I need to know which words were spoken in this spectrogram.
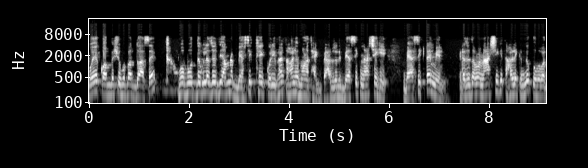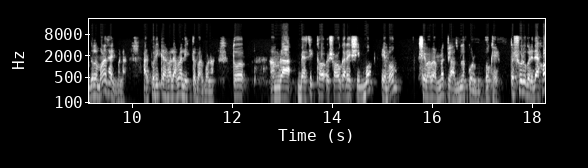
বইয়ে কম বেশি উপপাদ্য আছে। উপপাদ্যগুলো যদি আমরা বেসিক থেকে করি ভাই, তাহলে মনে থাকবে। আর যদি বেসিক না শিখি বেসিকটাই মেন এটা যদি আমরা না শিখি, তাহলে কিন্তু উপপাদ্যগুলো মনে থাকবে না। আর পরীক্ষার হলে আমরা লিখতে পারব না। তো আমরা বেসিক সহকারে শিখব এবং সেভাবে আমরা ক্লাসগুলো করব। ওকে তো শুরু করি। দেখো,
